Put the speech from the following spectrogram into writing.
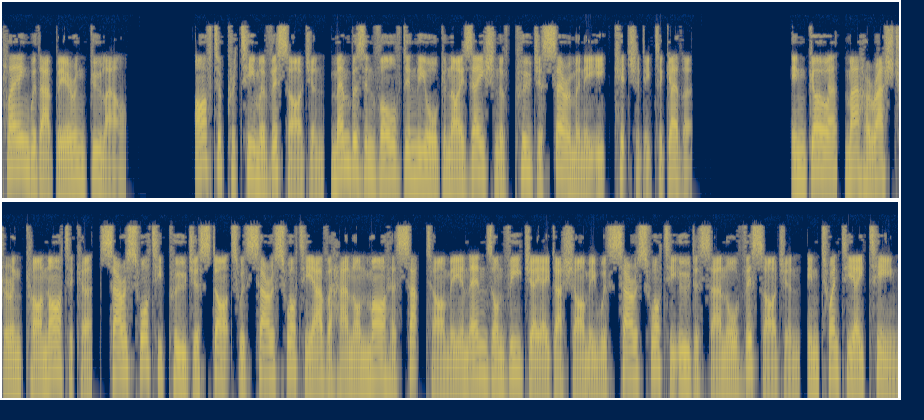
playing with abir and gulal. After Pratima Visarjan, members involved in the organization of puja ceremony eat khichdi together. In Goa, Maharashtra and Karnataka, Saraswati Puja starts with Saraswati Avahan on Maha Saptami and ends on Vijayadashami with Saraswati Udasan or Visarjan. In 2018,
